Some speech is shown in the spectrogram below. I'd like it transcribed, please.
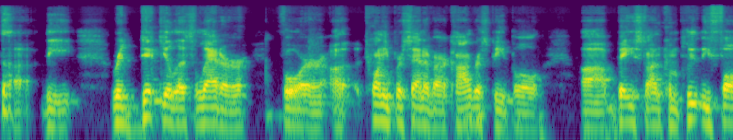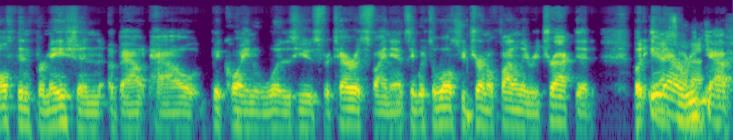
the, the ridiculous letter for uh, 20% of our Congress people uh, based on completely false information about how Bitcoin was used for terrorist financing, which the Wall Street Journal finally retracted. But in yeah, our recap,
